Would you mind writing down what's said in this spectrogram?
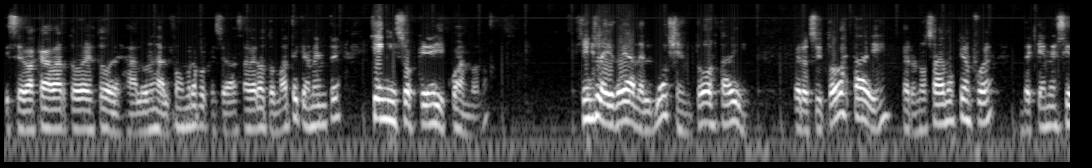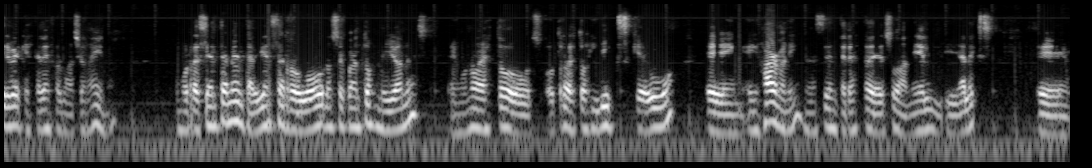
y se va a acabar todo esto de jalones de alfombra porque se va a saber automáticamente quién hizo qué y cuándo, ¿no? ¿Quién es la idea del blockchain? Todo está ahí. Pero si todo está ahí, pero no sabemos quién fue, ¿de qué me sirve que esté la información ahí, no? Como recientemente alguien se robó no sé cuántos millones en uno de estos, otro de estos leaks que hubo en, en Harmony, no sé si te enteraste de eso, Daniel y Alex. Eh,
